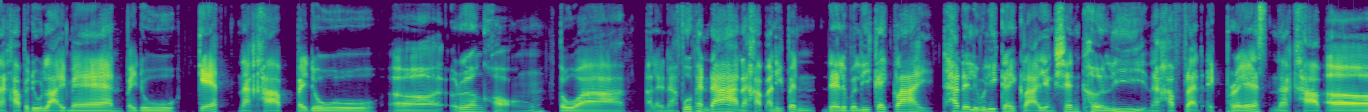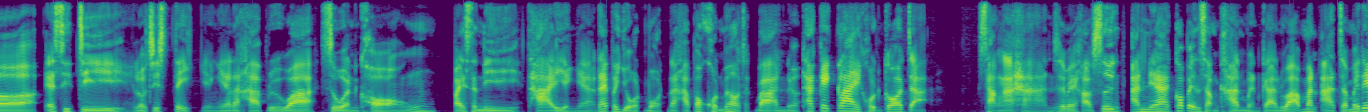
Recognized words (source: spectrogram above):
นะครับไปดู Line Man ไปดู Get นะครับไปดูเอ่อเรื่องของตัวอะไรนะ Food Panda นะครับ อันนี้เป็น Delivery ใกล้ ๆ ถ้า Delivery ไกล ๆ อย่างเช่น Curly นะครับ Flat Express นะครับเอ่อ SCG Logistics อย่างเงี้ยนะครับ หรือว่าส่วนของ ไปรษณีย์ไทยอย่างเงี้ยได้ประโยชน์หมดนะครับเพราะคนไม่ออกจากบ้านเนอะถ้าใกล้ ๆ คนก็จะ สั่งอาหารใช่ไหมครับ ซึ่งอันเนี้ยก็เป็นสำคัญเหมือนกันว่ามันอาจจะไม่ได้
